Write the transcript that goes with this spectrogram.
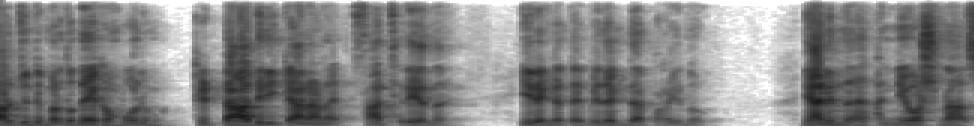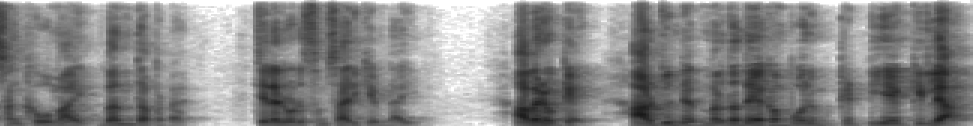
അർജുന്റെ മൃതദേഹം പോലും കിട്ടാതിരിക്കാനാണ് സാധ്യതയെന്ന് ഈ രംഗത്തെ വിദഗ്ധർ പറയുന്നു. ഞാനിന്ന് അന്വേഷണ സംഘവുമായി ബന്ധപ്പെട്ട് ചിലരോട് സംസാരിക്കുകയുണ്ടായി. അവരൊക്കെ അർജുന്റെ മൃതദേഹം പോലും കിട്ടിയേക്കില്ല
